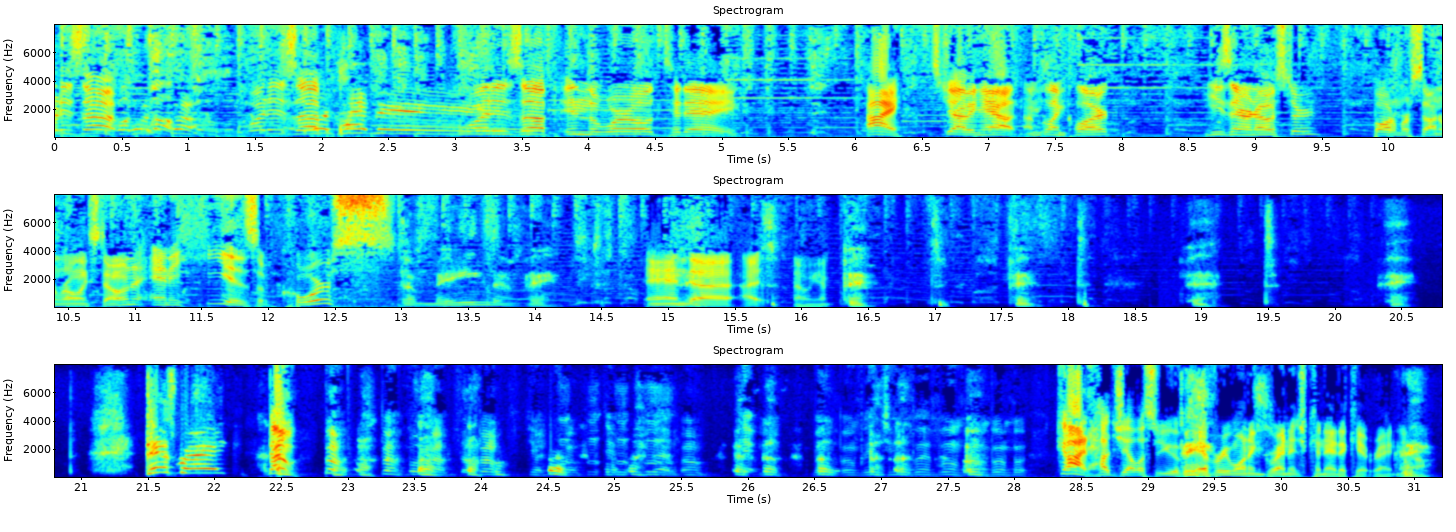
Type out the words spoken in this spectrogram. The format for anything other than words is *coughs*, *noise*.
What is up? What's up? What is up? What's happening? What is up in the world today? Hi, it's Jobbing Out. I'm Glenn Clark. He's Aaron Oster, Baltimore Sun and Rolling Stone, and he is, of course, the main event? and uh, I. Oh yeah. Vent, vent, vent, vent. Dance break boom, boom, boom, boom, boom, boom, God, how jealous are you of everyone in Greenwich, Connecticut right now?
